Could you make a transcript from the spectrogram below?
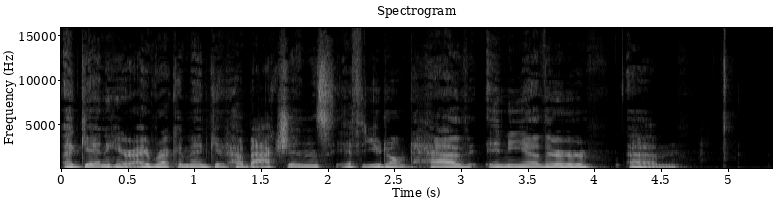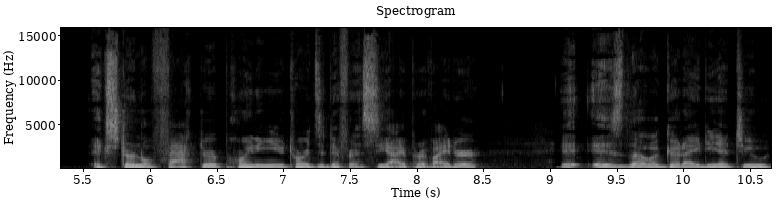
Again, here, I recommend GitHub Actions if you don't have any other um, external factor pointing you towards a different CI provider. It is, though, a good idea to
